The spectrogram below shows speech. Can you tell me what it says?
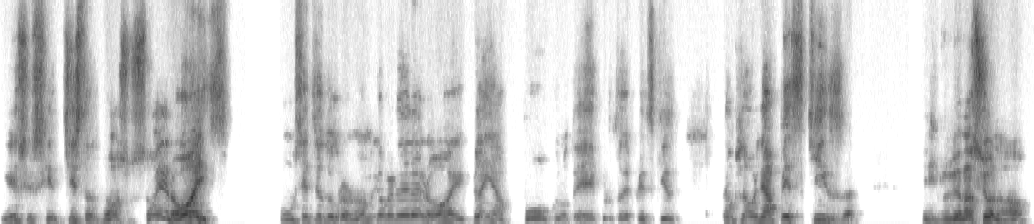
E esses cientistas nossos são heróis. Um cientista agronômico é um verdadeiro herói, ganha pouco, não tem recurso para fazer pesquisa. Então, precisa olhar a pesquisa, inclusive nacional,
